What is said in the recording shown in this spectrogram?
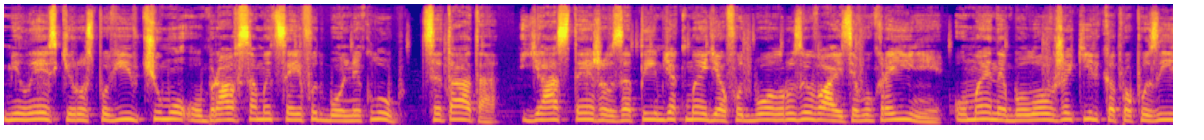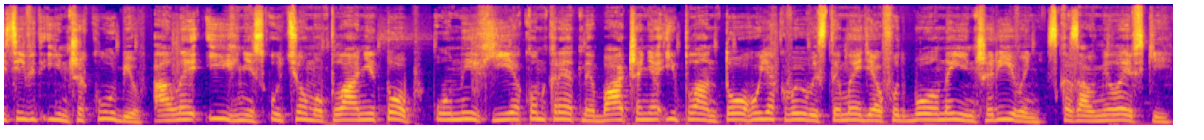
Мілевський розповів, чому обрав саме цей футбольний клуб. Цитата: Я стежив за тим, як медіафутбол розвивається в Україні. У мене було вже кілька пропозицій від інших клубів, але Ігніс у цьому плані топ. У них є конкретне бачення і план того, як вивести медіафутбол на інший рівень, сказав Мілевський.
